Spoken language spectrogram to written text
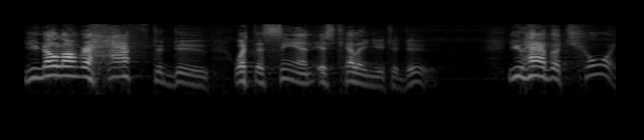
You no longer have to do what the sin is telling you to do. You have a choice.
